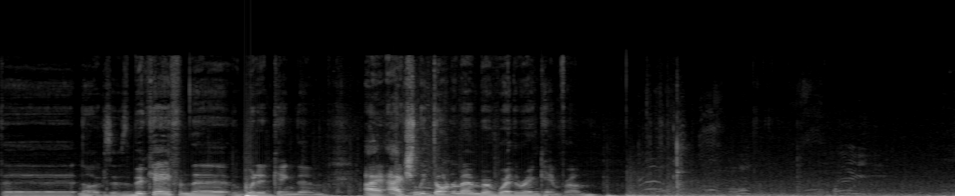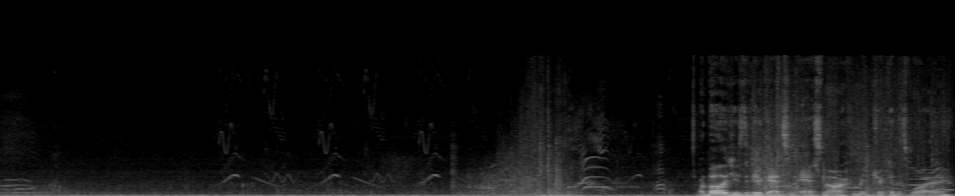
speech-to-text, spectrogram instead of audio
The no, because it was the bouquet from the Wooded Kingdom. I actually don't remember where the ring came from. Apologies if you're getting some ASMR from me drinking this water.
